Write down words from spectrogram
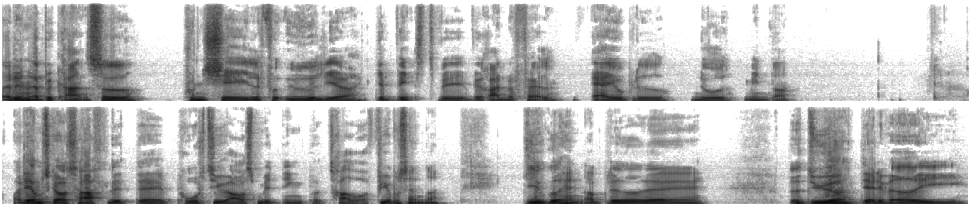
da den her begrænsede potentiale for yderligere gevinst ved, ved rentefald er jo blevet noget mindre. Og det har måske også haft lidt øh, positiv afsmitning på 30 og 4%. De er jo gået hen og blevet, øh, blevet dyre. Det har det været i,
